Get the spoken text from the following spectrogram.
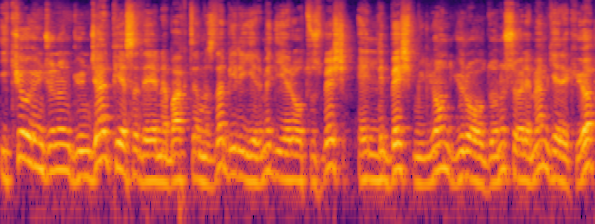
iki oyuncunun güncel piyasa değerine baktığımızda biri 20 diğeri 35 55 milyon euro olduğunu söylemem gerekiyor.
